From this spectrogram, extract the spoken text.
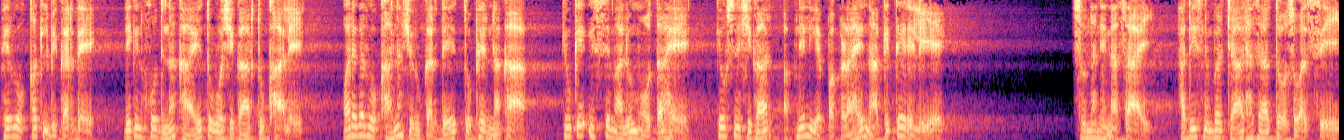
پھر وہ قتل بھی کر دے، لیکن خود نہ کھائے تو وہ شکار تو کھا لے۔ اور اگر وہ کھانا شروع کر دے تو پھر نہ کھا، کیونکہ اس سے معلوم ہوتا ہے کہ اس نے شکار اپنے لیے پکڑا ہے نہ کہ تیرے لیے۔ سنن نسائی، حدیث نمبر چار ہزار دو سو اسی۔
